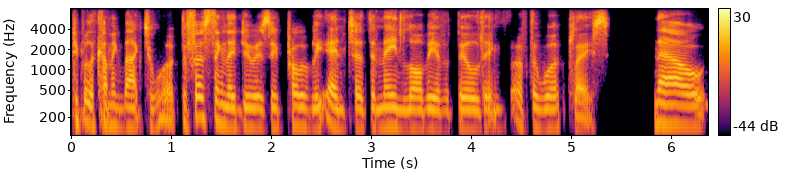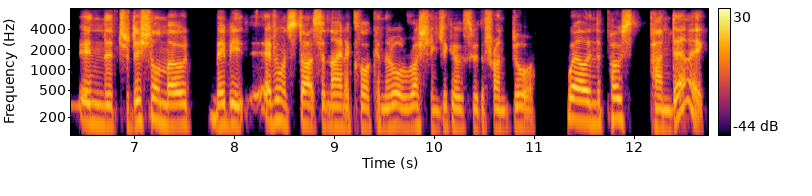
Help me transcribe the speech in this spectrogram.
people are coming back to work, the first thing they do is they probably enter the main lobby of a building, of the workplace. Now, in the traditional mode, maybe everyone starts at nine o'clock and they're all rushing to go through the front door. Well, in the post pandemic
